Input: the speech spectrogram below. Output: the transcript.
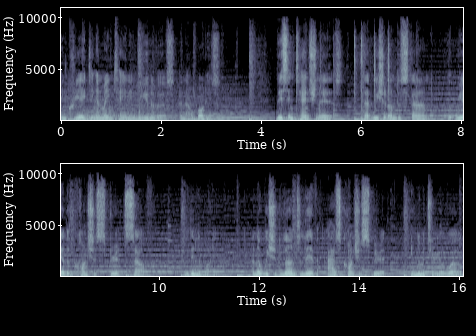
in creating and maintaining the universe and our bodies. This intention is that we should understand that we are the conscious spirit self within the body and that we should learn to live as conscious spirit in the material world.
